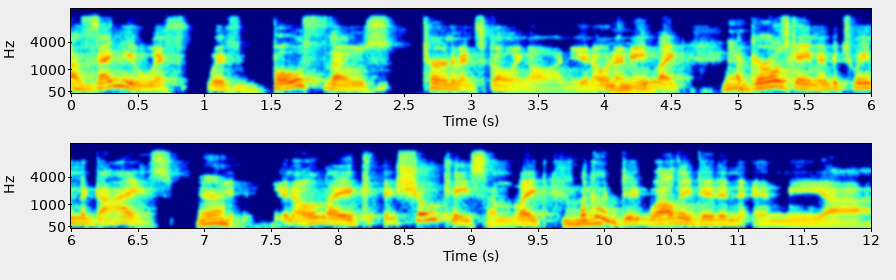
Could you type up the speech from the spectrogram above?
a venue with with both those tournaments going on you know what i mean like Mm-hmm. Yeah. a girls game in between the guys yeah you, you know like showcase them like look Mhm. how did, well they did in in the uh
